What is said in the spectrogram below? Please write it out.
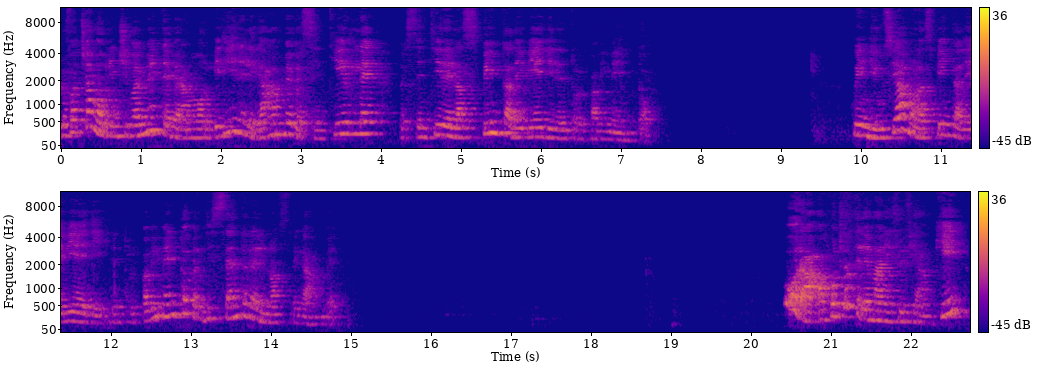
Lo facciamo principalmente per ammorbidire le gambe, per sentirle, per sentire la spinta dei piedi dentro il pavimento. Quindi usiamo la spinta dei piedi dentro il pavimento per distendere le nostre gambe. Ora appoggiate le mani sui fianchi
